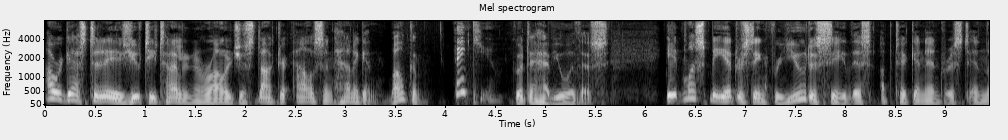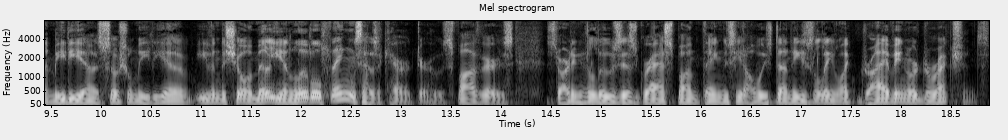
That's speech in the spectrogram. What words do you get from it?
Our guest today is UT Tyler neurologist Dr. Allison Hennigan. Welcome. Thank you. Good to have you with us. It must be interesting for you to see this uptick in interest in the media, social media, even the show A Million Little Things has a character whose father is starting to lose his grasp on things he'd always done easily, like driving or directions.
